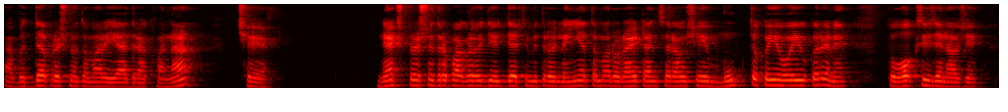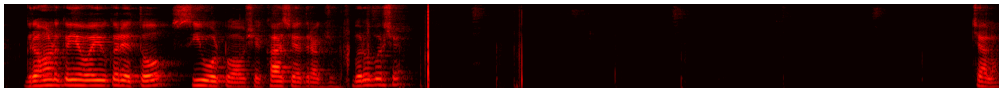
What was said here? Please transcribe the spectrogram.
આ બધા પ્રશ્નો તમારે યાદ રાખવાના છે. નેક્સ્ટ પ્રશ્ન તરફ આગળ વધીએ. વિદ્યાર્થી મિત્રો, એટલે અહીંયા તમારો રાઇટ આન્સર આવશે, મુક્ત કયો વાયુ કરે ને, તો ઓક્સિજન આવશે. ગ્રહણ કયો વાયુ કરે, તો સીઓ ટુ આવશે. ખાસ યાદ રાખજો. બરોબર છે? ચાલો.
